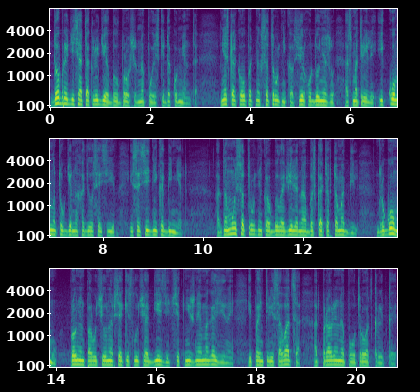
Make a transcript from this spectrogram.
Добрый десяток людей был брошен на поиски документа. Несколько опытных сотрудников сверху донизу осмотрели и комнату, где находился сейф, и соседний кабинет. Одному из сотрудников было велено обыскать автомобиль, другому Пронин поручил на всякий случай объездить все книжные магазины и поинтересоваться отправленной поутру открыткой.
